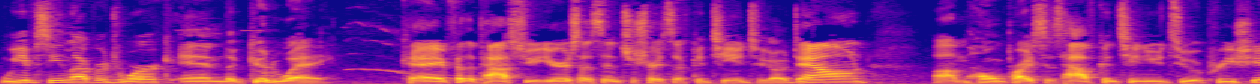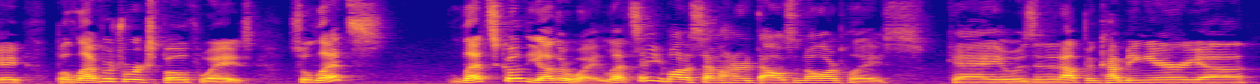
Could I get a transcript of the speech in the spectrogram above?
We've seen leverage work in the good way. Okay. For the past few years, as interest rates have continued to go down, um, home prices have continued to appreciate, but leverage works both ways. So let's let's go the other way. Let's say you bought a seven hundred thousand dollar place. Okay, it was in an up and coming area,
